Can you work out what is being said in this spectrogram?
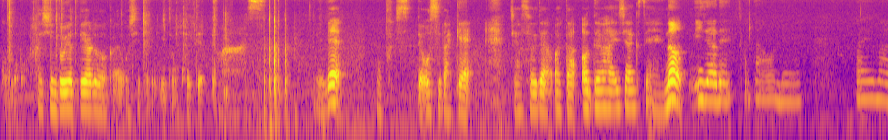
この配信どうやってやるのか教えてあげるいつもこうやってやってます。それでもうプチって押すだけ。じゃあそれではまたお手を拝借せーの。以上です。また会おうね。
